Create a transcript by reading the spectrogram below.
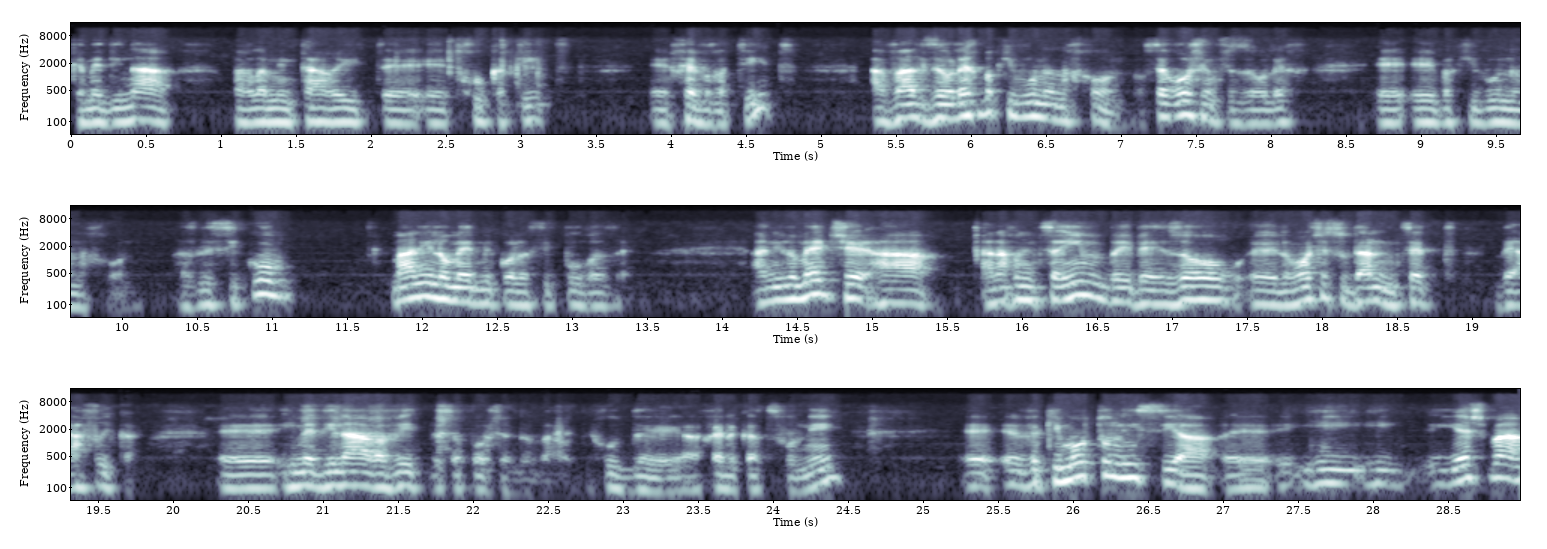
כמדינה פרלמנטרית אה, תחוקתית, חברתית, אבל זה הולך בכיוון הנכון. עושה רושם שזה הולך אה, אה, בכיוון הנכון. אז לסיכום, מה אני לומד מכל הסיפור הזה? אני לומד שאנחנו נמצאים באזור, אה, למרות שסודאן נמצאת באפריקה, היא מדינה ערבית בסופו של דבר, בייחוד החלק הצפוני, וכמו טוניסיה, היא, היא, יש בה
